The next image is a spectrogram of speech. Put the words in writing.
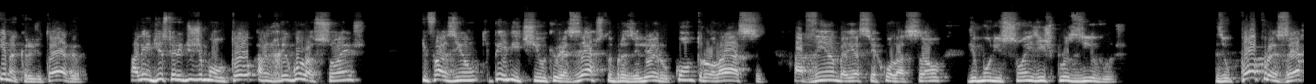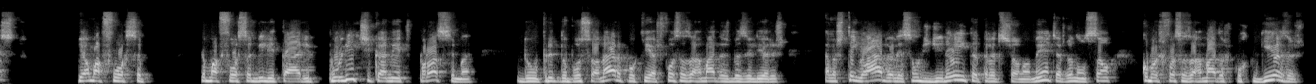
inacreditável. Além disso, ele desmontou as regulações que faziam, que permitiam que o exército brasileiro controlasse a venda e a circulação de munições e explosivos. Quer dizer, o próprio exército, que é uma força, é uma força militar e politicamente próxima do, do Bolsonaro, porque as forças armadas brasileiras elas têm lado, elas são de direita tradicionalmente, elas não são como as forças armadas portuguesas,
